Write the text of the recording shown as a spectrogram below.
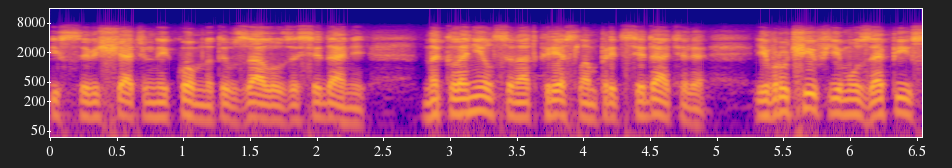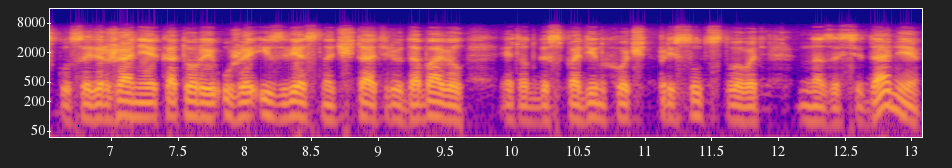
из совещательной комнаты в залу заседаний, наклонился над креслом председателя и, вручив ему записку, содержание которой уже известно читателю, добавил «Этот господин хочет присутствовать на заседании»,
